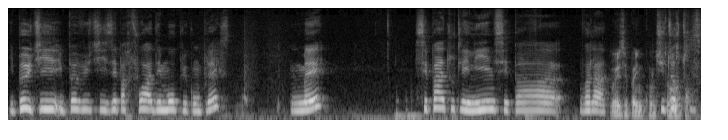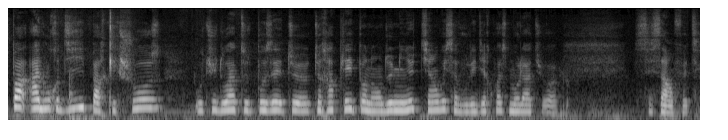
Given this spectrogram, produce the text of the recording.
Ils peuvent utiliser parfois des mots plus complexes, mais c'est pas à toutes les lignes, c'est pas... Voilà. Oui, c'est pas une Tu constante. te retrouves pas alourdi par quelque chose où tu dois te poser, te, te rappeler pendant deux minutes, tiens, oui, ça voulait dire quoi ce mot-là, tu vois. C'est ça en fait.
